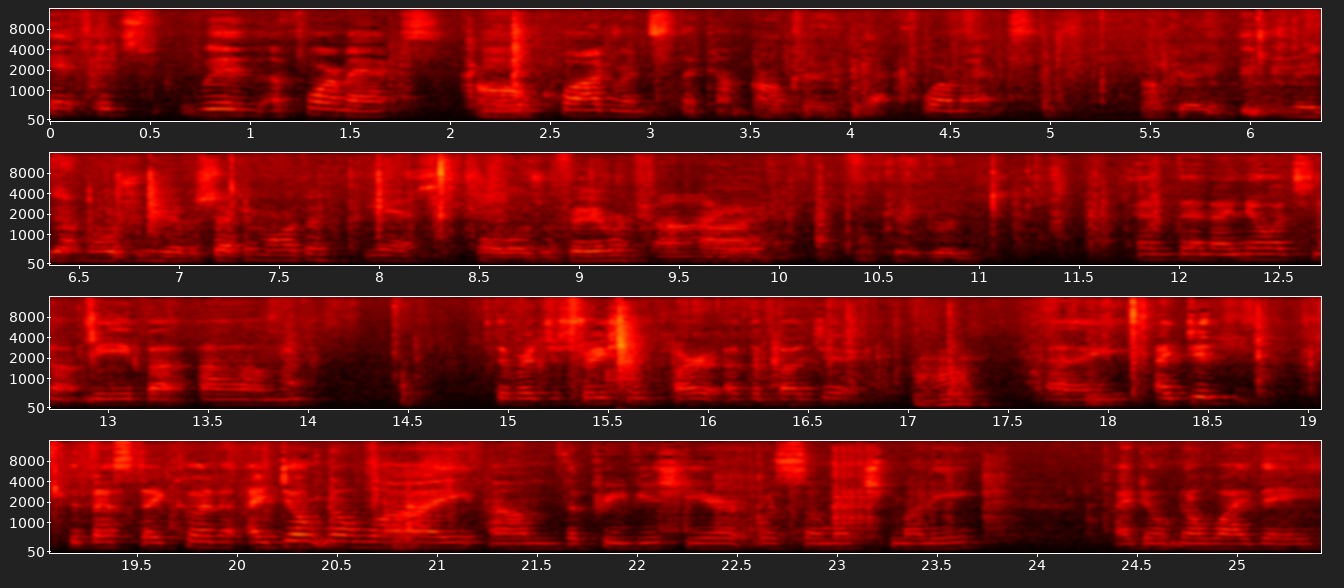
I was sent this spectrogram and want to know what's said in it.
It, it's with a Formax, Oh. and Quadient, the company. Okay. Yeah, Formax. Okay, made that motion, you have a second, Martha? Yes. All those in favor? Aye. Okay, good. And then I know it's not me, but, um, the registration part of the budget, Mhm. I, I did the best I could. I don't know why, um, the previous year it was so much money. I don't know why they,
